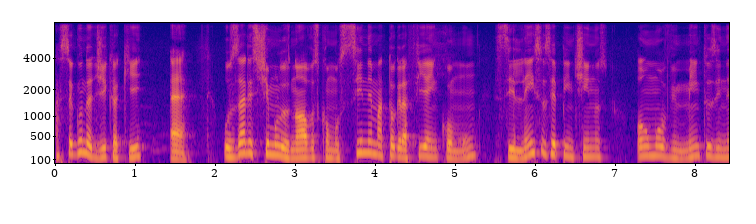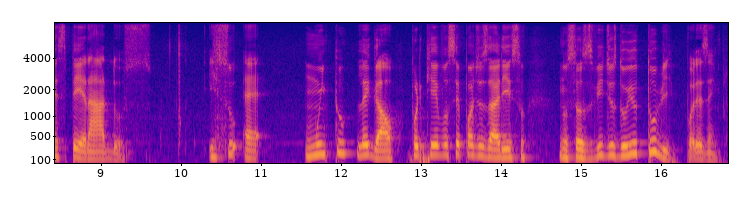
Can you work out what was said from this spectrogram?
A segunda dica aqui é usar estímulos novos como cinematografia em comum silêncios repentinos ou movimentos inesperados. Isso é muito legal, porque você pode usar isso nos seus vídeos do YouTube, por exemplo.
